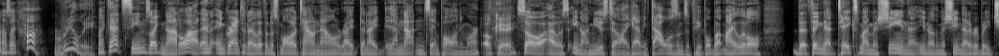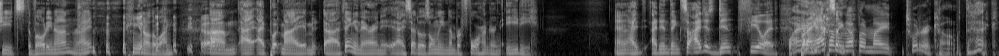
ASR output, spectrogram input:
I was like, "Huh, really? like that seems like not a lot." And and granted, I live in a smaller town now, right? Than I I'm not in St. Paul anymore. Okay. So I was, you know, I'm used to like having thousands of people, but my little the thing that takes my machine that you know the machine that everybody cheats the voting on, right? you know the one. Um, I, I put my uh, thing in there, and it, I said it was only number 480, and I I didn't think so. I just didn't feel it. Why but are I you had coming some up on my Twitter account? What the heck?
